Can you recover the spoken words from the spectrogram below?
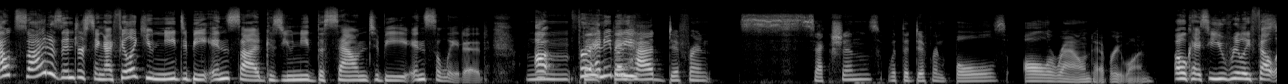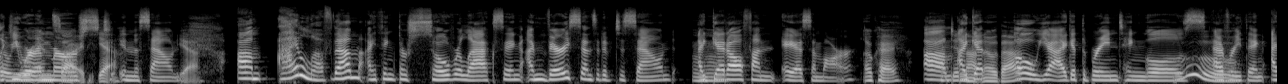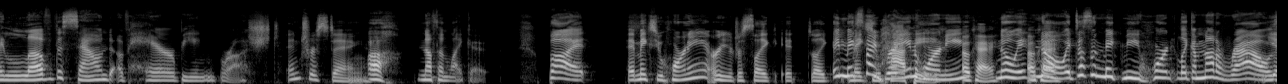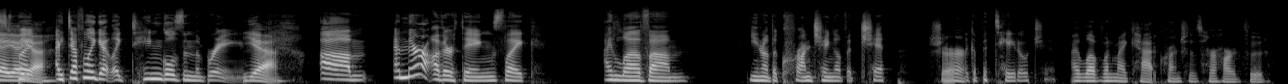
Outside is interesting. I feel like you need to be inside because you need the sound to be insulated. Uh, Mm, for they, anybody, they had different sections with the different bowls all around everyone. okay, so you really felt So like you, you were, were immersed yeah. in the sound. Yeah. Um, I love them. I think they're so relaxing. I'm very sensitive to sound. I get off on ASMR. Okay. Um, Mm-hmm. did not get, know that. Oh yeah, I get the brain tingles, Ooh. everything. I love the sound of hair being brushed. Interesting. Ugh, nothing like it. But it makes you horny, or you're just like it like it makes, my you brain happy? horny. Okay. No, it Okay. no, it doesn't make me horny. Like I'm not aroused. Yeah, yeah, but yeah. I definitely get like tingles in the brain. Yeah. Um, and there are other things like I love um, you know, the crunching of a chip, Sure. like a potato chip. I love when my cat crunches her hard food.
